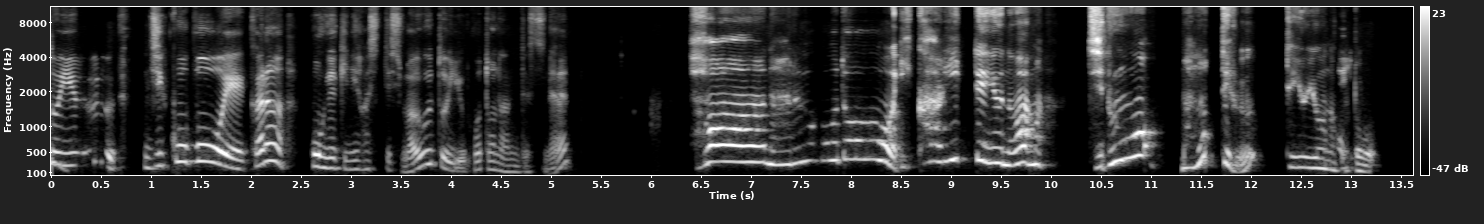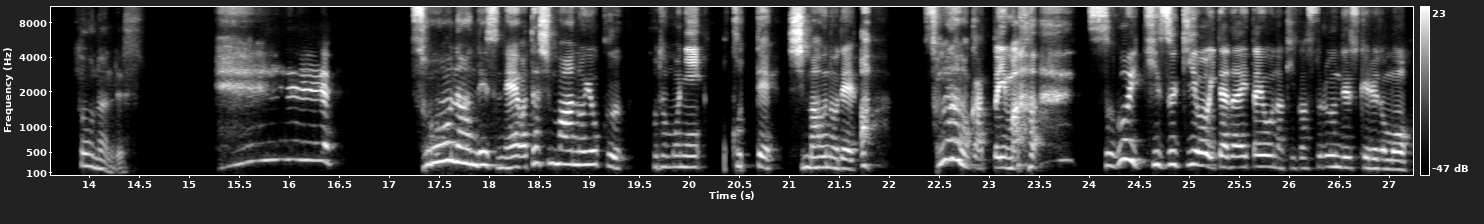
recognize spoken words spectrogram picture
という自己防衛から攻撃に走ってしまうということなんですね。はあ、なるほど。怒りっていうのは、まあ、自分を守ってる？っていうようなこと？そうなんです。へえ、そうなんですね。私もあの、よく子供に怒ってしまうので、あ、そうなのかと今、すごい気づきをいただいたような気がするんですけれども、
